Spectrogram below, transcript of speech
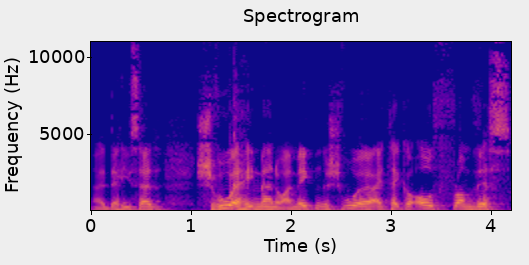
Uh, that he said, Shvua Heimenu, I'm making a Shvua, I take an oath from this.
